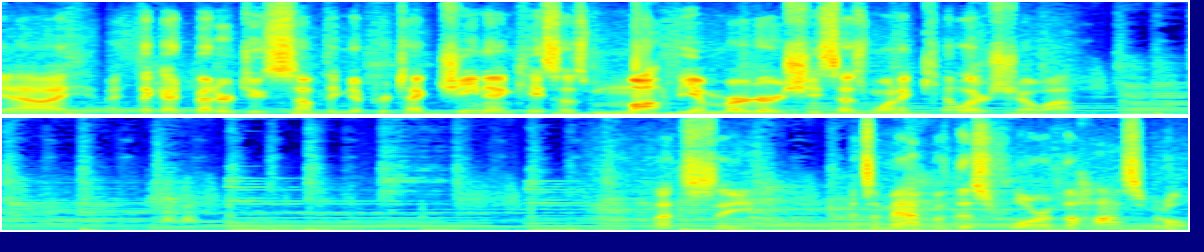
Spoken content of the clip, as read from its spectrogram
Yeah, I, I think I'd better do something to protect Gina in case those mafia murderers she says want to kill her show up. Hmm, let's see. It's a map of this floor of the hospital.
